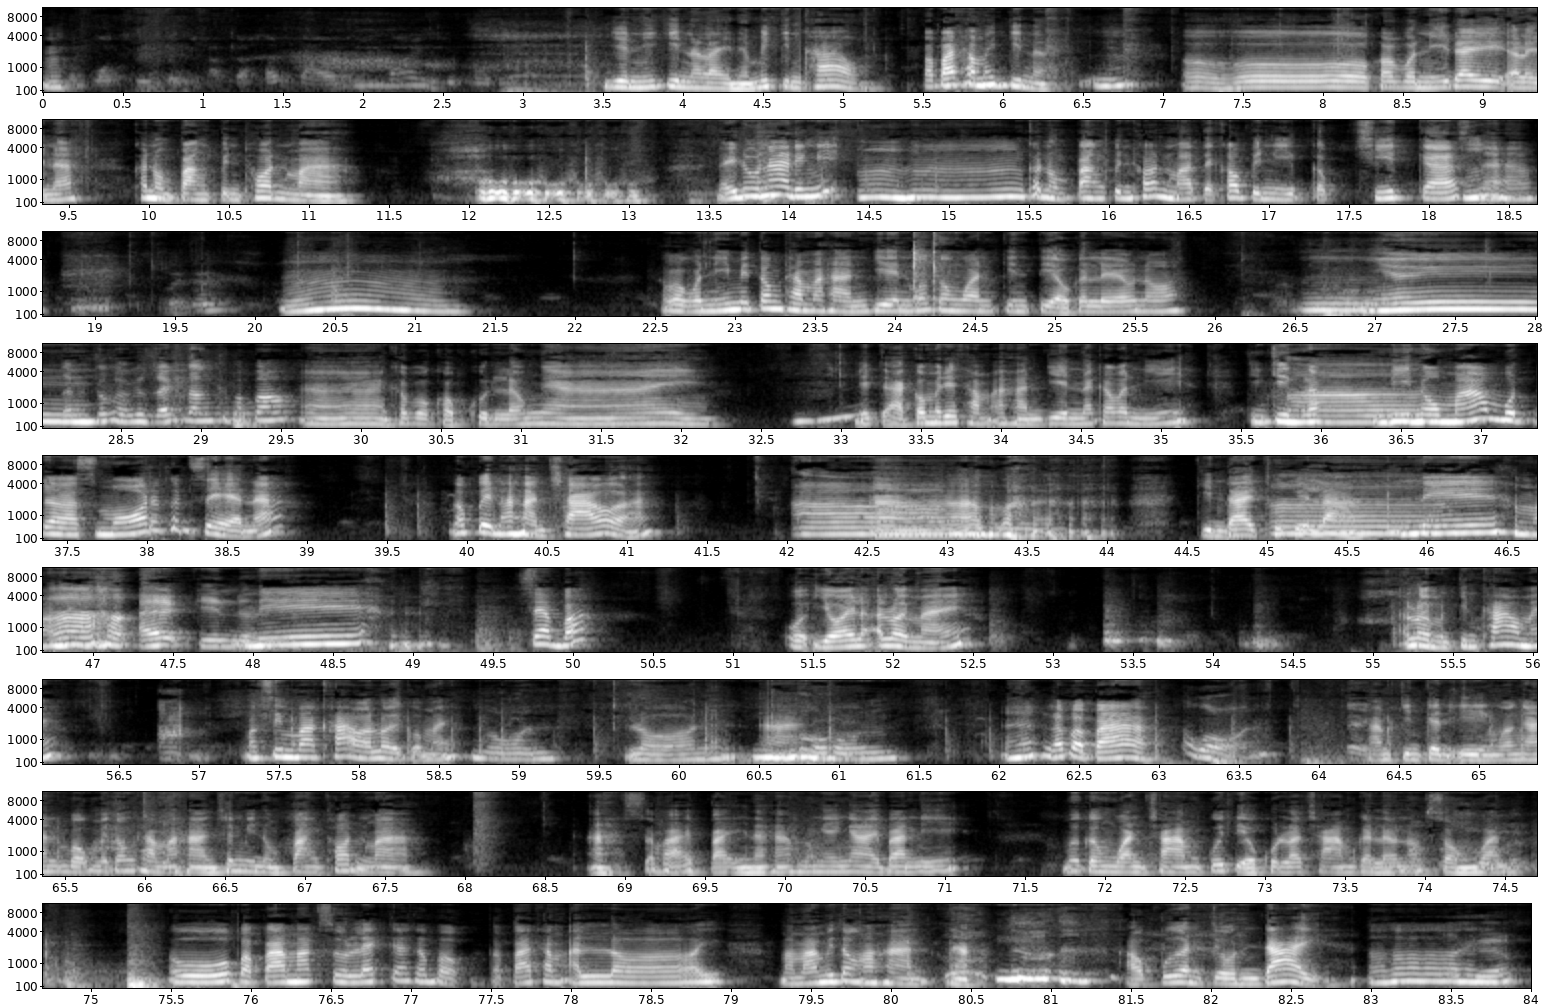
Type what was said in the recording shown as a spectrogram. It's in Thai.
อืมเย็นนี้กินอะไรเนี่ย ไม่กินข้าวป้าป้าทำให้กินอะ Mm. เออเออก็วันนี้ได้อะไรนะ ขนมปังเป็นท่อนมาโอ้โหไหนดูหน้าดิงนี้ อือหือขนมปังเป็นท่อนมา แต่เข้าไปหนีบกับชีสแก๊สนะคะอืมเขาบอกวันนี้ไม่ต้องทำอาหารเย็นเมื่อกลางวันกินเตี๋ยวกันแล้วเนาะ Mm. เย้ Heb ik toch al gezegd, dank je papa? อ่าเขาบอกขอบคุณแล้วไงยายจ๋าก็ไม่ได้ทำอาหารเย็นนะคะวันนี้ จริงๆแล้วอ่าดีโนมาหมดสมอลขึ้นแสนนะแล้วเป็นอาหารเช้าเหรอะอ่า Ah. กินได้ทุกเวลาอ่าเน่มา Ah, ik ken het นี่แซ่บปะโอ้ยย้อยแล้วอร่อยไหม อร่อยเหมือนกินข้าวไหม Ah, มักซิมว่าข้าวอร่อยกว่าไหม non. ร้อนอ่า Non. อะแล้วป้าป้า Non. ทำกินกันเองว่างั้นบอกไม่ต้องทำอาหารฉันมีขนมปังทอดมา อะสบายไปนะคะมันง่าย ๆ บ้านนี้ เมื่อกลางวันชามก๋วยเตี๋ยวคนละชามกันแล้วเนาะสองวัน โอ้ป้าป้ามักโซเล็กอะเขาบอกป้าป้าทำอร่อยมาม่าไม่ต้องเอาอาหารนะเอาเปื้อนจนได้เอ้ย Oké.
